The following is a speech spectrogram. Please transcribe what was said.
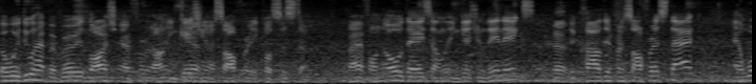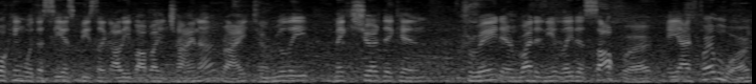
but we do have a very large effort on engaging yeah. a software ecosystem. Right, from old days on engaging Linux, yeah. the cloud different software stack, and working with the CSPs like Alibaba in China, right, to yeah. really make sure they can create and write the latest software, AI framework,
